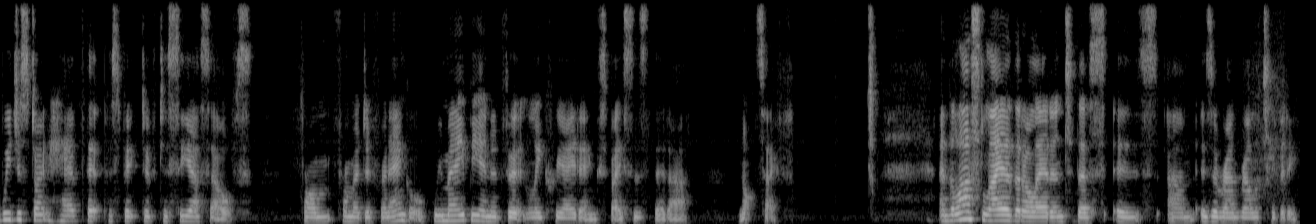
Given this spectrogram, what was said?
we just don't have that perspective to see ourselves from, from a different angle, we may be inadvertently creating spaces that are not safe. And the last layer that I'll add into this is, um, is around relativity.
